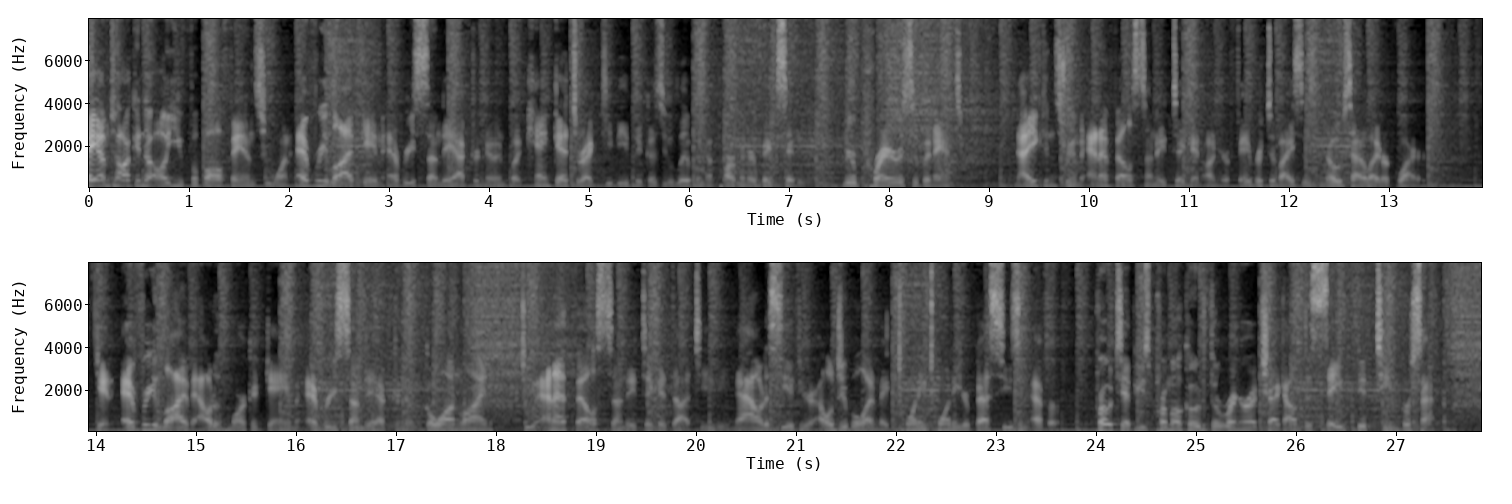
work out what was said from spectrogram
Hey, I'm talking to all you football fans who want every live game every Sunday afternoon but can't get DirecTV because you live in an apartment or big city. Your prayers have been answered. Now you can stream NFL Sunday Ticket on your favorite devices, no satellite required. Get every live out of market game every Sunday afternoon. Go online to NFLSundayTicket.tv now to see if you're eligible and make 2020 your best season ever. Pro tip use promo code The Ringer at checkout to save 15%.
